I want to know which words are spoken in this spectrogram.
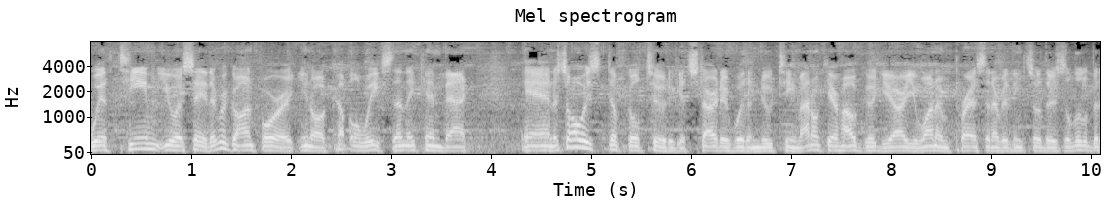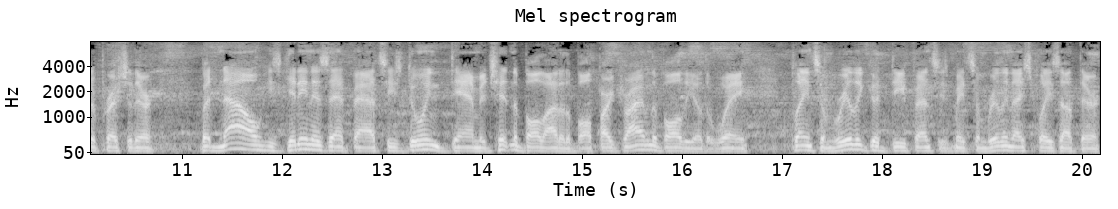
with Team USA. They were gone for you know a couple of weeks. Then they came back, and it's always difficult too to get started with a new team. I don't care how good you are, you want to impress and everything. So there's a little bit of pressure there. But now he's getting his at bats. He's doing damage, hitting the ball out of the ballpark, driving the ball the other way, playing some really good defense. He's made some really nice plays out there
